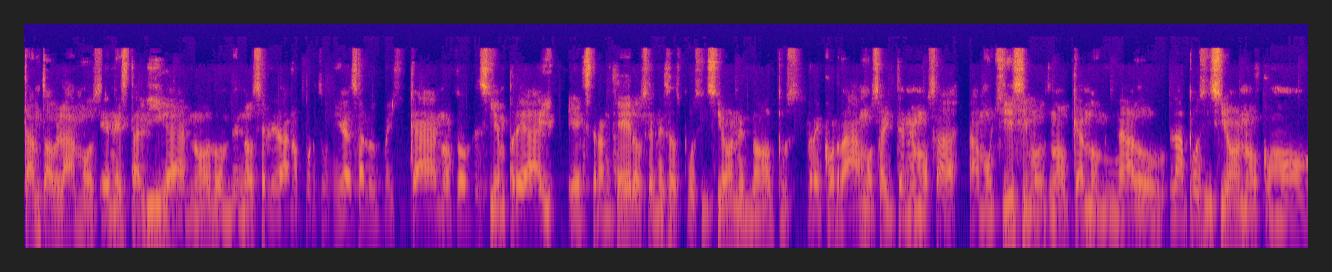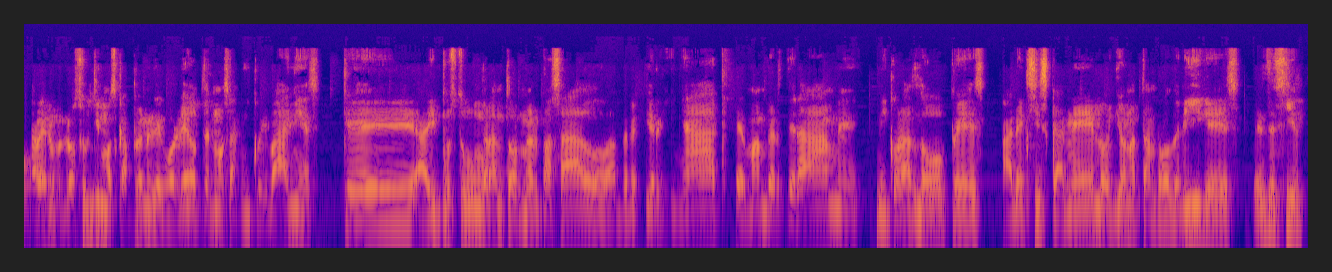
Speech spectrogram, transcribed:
Tanto hablamos en esta liga, ¿no? Donde no se le dan oportunidades a los mexicanos, donde siempre hay extranjeros en esas posiciones, ¿no? Pues recordamos, ahí tenemos a, a muchísimos, ¿no? Que han dominado la posición, ¿no? Como, a ver, los últimos campeones de goleo, tenemos a Nico Ibáñez, que ahí pues tuvo un gran torneo el pasado, André Pierre Guignac, Germán Berterame, Nicolás López, Alexis Canelo, Jonathan Rodríguez, es decir,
